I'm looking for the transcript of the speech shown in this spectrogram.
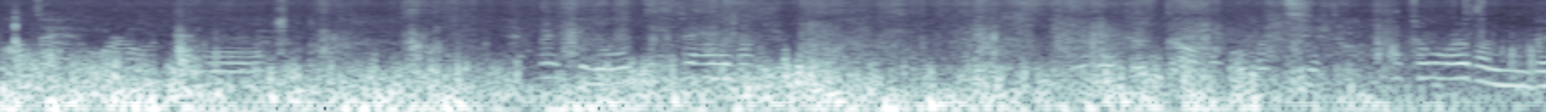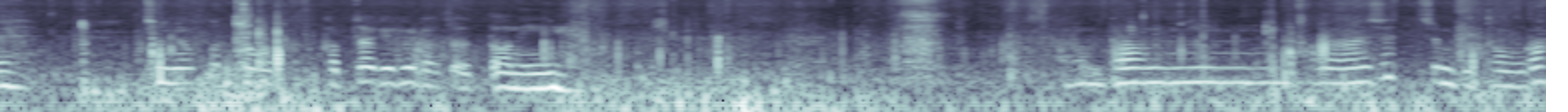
어제 올라올 때는 햇빛이 너무 쨍쨍해가지고 눈이 뜨더라고 같이 맑았는데 저녁부터 갑자기 흐려졌더니 밤 11시쯤부터인가?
